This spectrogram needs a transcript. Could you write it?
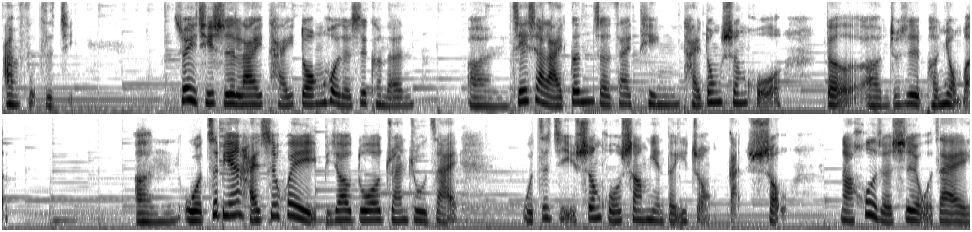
安抚自己。所以其实来台东，或者是可能嗯，接下来跟着在听台东生活的嗯，就是朋友们。嗯，我这边还是会比较多专注在我自己生活上面的一种感受，那或者是我在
